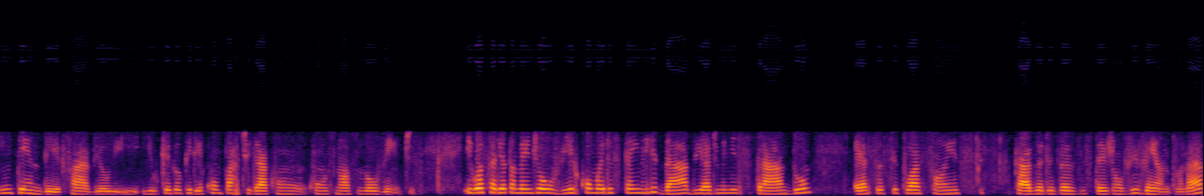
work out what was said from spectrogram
entender, Fábio, e, e o que, que, eu queria compartilhar com, com os nossos ouvintes. E gostaria também de ouvir como eles têm lidado e administrado essas situações, caso eles as estejam vivendo, né?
